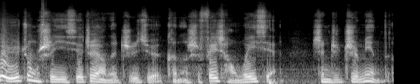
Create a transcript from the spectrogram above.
过于重视一些这样的直觉，可能是非常危险甚至致命的。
